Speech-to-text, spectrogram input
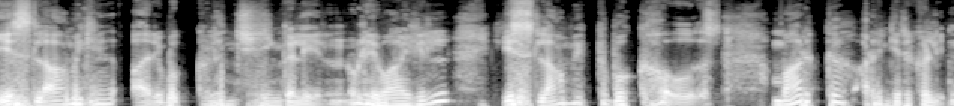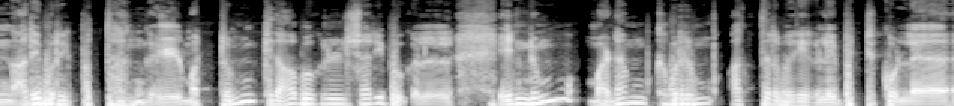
இஸ்லாமிய அறிவுக் களஞ்சியங்களின் நுழைவாயில் இஸ்லாமிக் புக் ஹவுஸ். மார்க்க அறிஞர்களின் அறிவுரை புத்தகங்கள் மற்றும் கிதாபுகள், ஷரிப்புகள் இன்னும் மனம் கவரும் அத்தர் வகைகளை பெற்றுக்கொள்ள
